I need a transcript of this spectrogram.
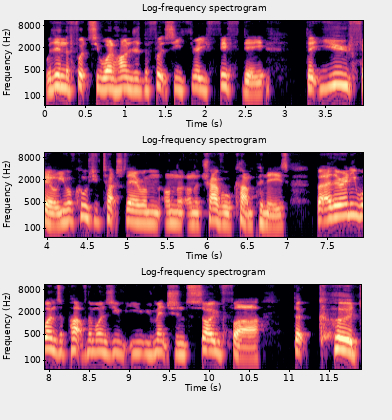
within the FTSE 100, the FTSE 350 that you feel you of course you've touched there on on the on the travel companies, but are there any ones apart from the ones you've you've mentioned so far that could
